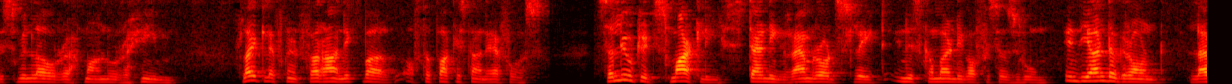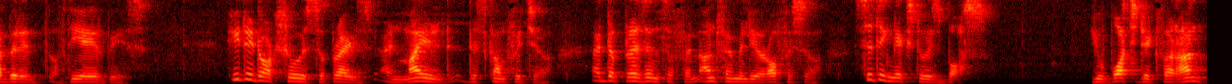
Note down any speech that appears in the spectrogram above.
Bismillah ar-Rahman ar-Rahim. Flight Lieutenant Farhan Iqbal of the Pakistan Air Force saluted smartly standing ramrod straight in his commanding officer's room in the underground labyrinth of the airbase. He did not show his surprise and mild discomfiture at the presence of an unfamiliar officer sitting next to his boss. You botched it, Farhan,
